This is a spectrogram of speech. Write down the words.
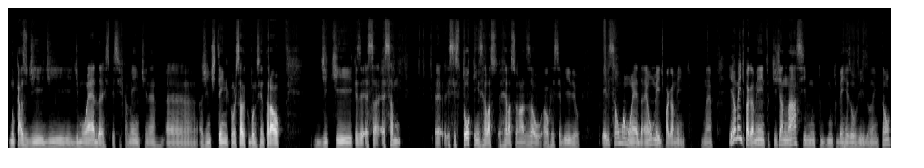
no caso de, de, de, moeda especificamente, né, a gente tem conversado com o Banco Central de que, quer dizer, essa, essa, esses tokens relacionados ao, ao recebível, eles são uma moeda, é um meio de pagamento, né? E é um meio de pagamento que já nasce muito, muito bem resolvido, né? Então,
